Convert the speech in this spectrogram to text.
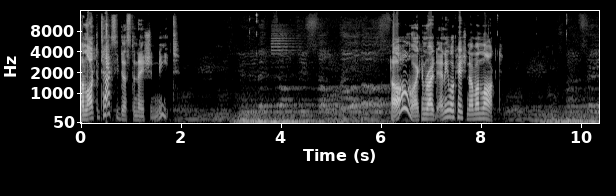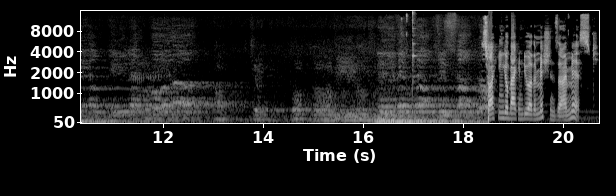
Unlocked a taxi destination. Neat. Oh, I can ride to any location I've unlocked. So I can go back and do other missions that I missed.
